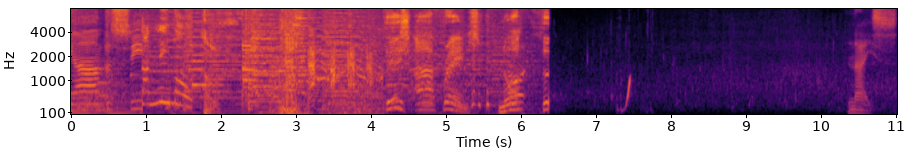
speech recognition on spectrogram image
beyond the sea. Nemo! Fish are friends, not food. Nice.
